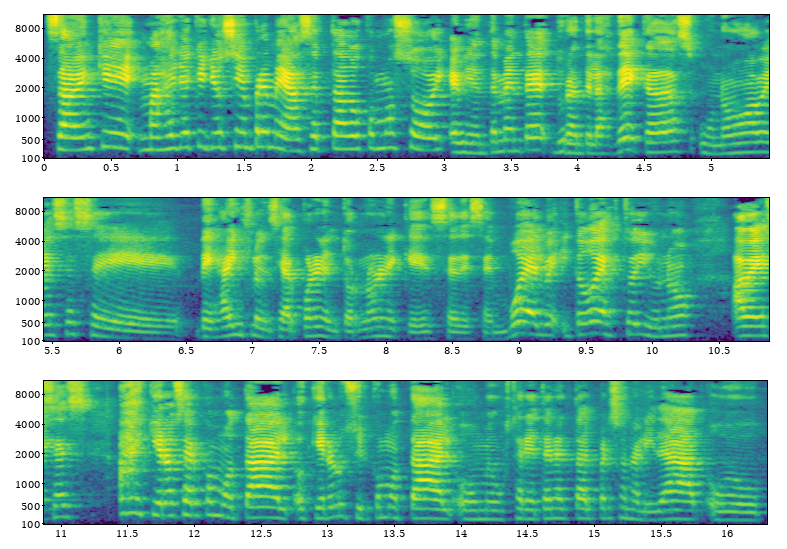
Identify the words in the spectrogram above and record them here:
saben que más allá que yo siempre me he aceptado como soy, evidentemente durante las décadas uno a veces se deja influenciar por el entorno en el que se desenvuelve y todo esto y uno a veces, ay, quiero ser como tal o quiero lucir como tal o me gustaría tener tal personalidad o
